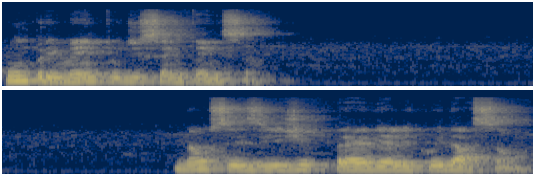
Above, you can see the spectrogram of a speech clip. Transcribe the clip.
Cumprimento de sentença. Não se exige prévia liquidação.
